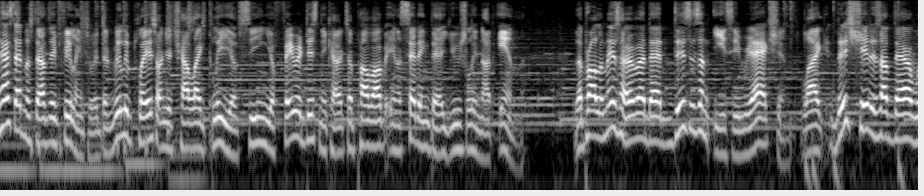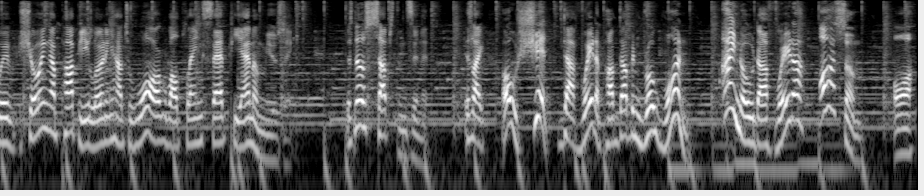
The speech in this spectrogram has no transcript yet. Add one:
It has that nostalgic feeling to it that really plays on your childlike glee of seeing your favorite Disney character pop up in a setting they're usually not in. The problem is, however, that this is an easy reaction. Like, this shit is up there with showing a puppy learning how to walk while playing sad piano music. There's no substance in it. It's like, oh shit, Darth Vader popped up in Rogue One. I know Darth Vader, awesome. Or,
